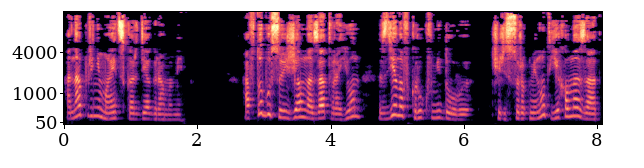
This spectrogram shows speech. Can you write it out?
она принимает с кардиограммами. Автобус уезжал назад в район, сделав круг в Медовую. Через 40 минут ехал назад,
